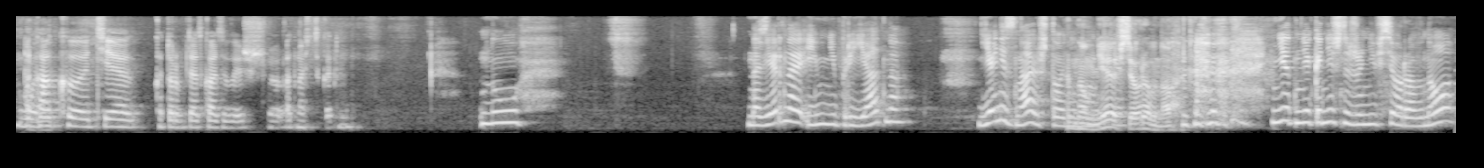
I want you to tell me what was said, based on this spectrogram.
А Вот. как э, те, которым ты отказываешь, э, относятся к этому? Ну, наверное, им неприятно. Я не знаю, что они Но думают. мне все равно. Нет, мне, конечно же, не все равно.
